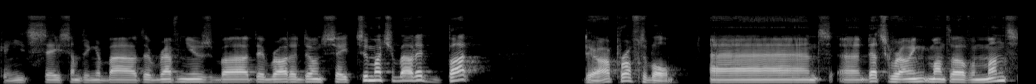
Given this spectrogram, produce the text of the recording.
can you say something about the revenues? But they rather don't say too much about it. But they are profitable. And uh, that's growing month over month.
